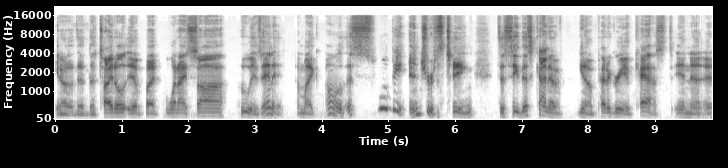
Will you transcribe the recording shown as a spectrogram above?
you know the the title, it, but when I saw who is in it, I'm like, oh, this will be interesting to see this kind of you know pedigree of cast in a,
